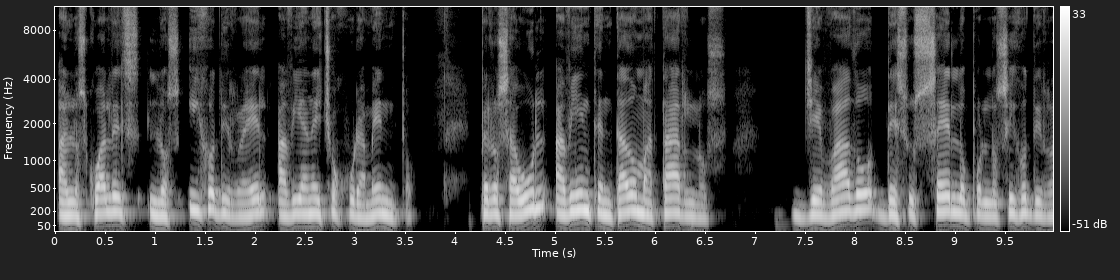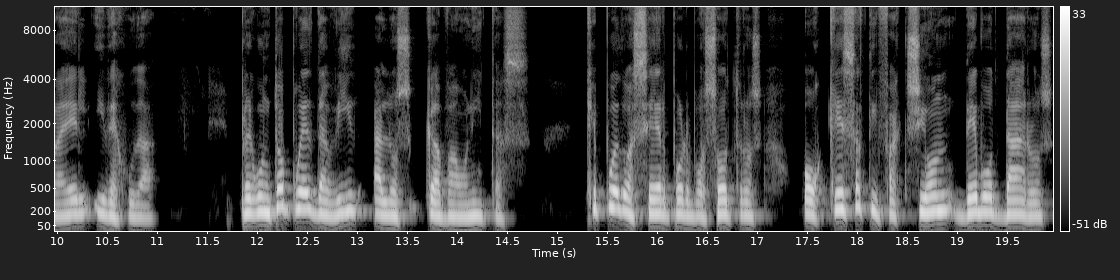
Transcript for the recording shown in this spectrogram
a los cuales los hijos de Israel habían hecho juramento. Pero Saúl había intentado matarlos, llevado de su celo por los hijos de Israel y de Judá. Preguntó pues David a los Gabaonitas, ¿qué puedo hacer por vosotros o qué satisfacción debo daros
